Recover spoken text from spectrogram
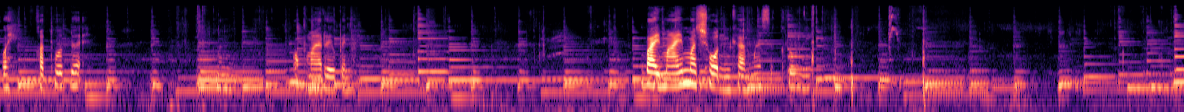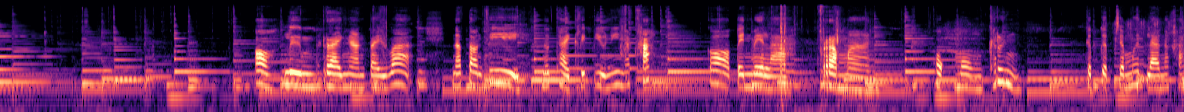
โอ้ยขอโทษด้วย มันออกมาเร็วไปหน่อย ใบไม้มาชนค่ะเมื่อสักครู่นี้อ๋อลืมรายงานไปว่าณตอนที่นุชถ่ายคลิปอยู่นี่นะคะ ก็เป็นเวลาประมาณ6โมงครึ่ง เกือบเกือบๆจะมืดแล้วนะคะ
